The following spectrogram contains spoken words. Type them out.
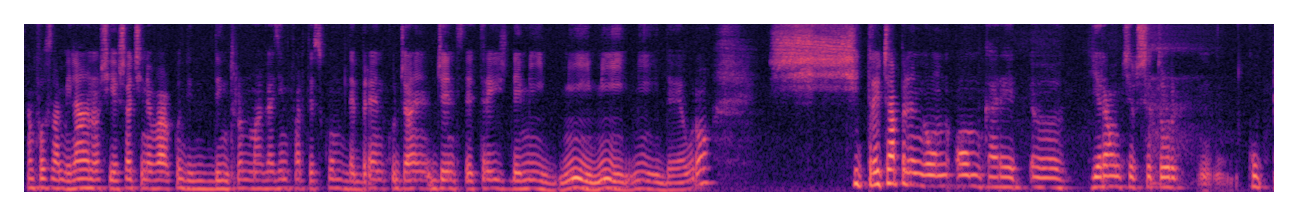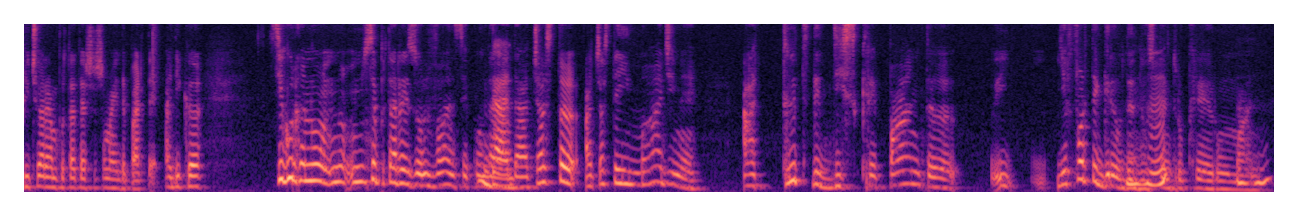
am fost la Milano și ieșea cineva cu, din, dintr-un magazin foarte scump de brand cu gen- genți de 30 de mii, mii, mii, mii de euro și trecea pe lângă un om care uh, era un cerșetor uh, cu picioare amputate și așa mai departe. Adică, sigur că nu, nu, nu se putea rezolva în secunda Da. aia, dar această, această imagine atât de discrepantă e, e foarte greu de dus Mhm. pentru creierul uman. Mhm.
